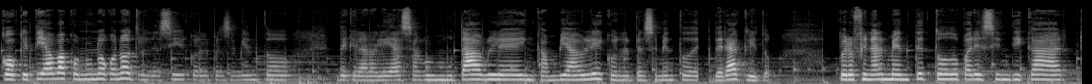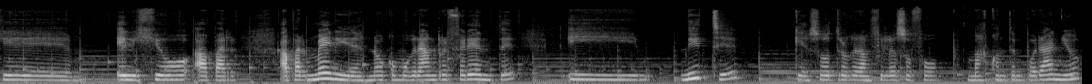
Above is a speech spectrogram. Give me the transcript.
coqueteaba con uno con otro, es decir, con el pensamiento de que la realidad es algo inmutable, incambiable, y con el pensamiento de, Heráclito. Pero finalmente todo parece indicar que eligió a, a Parménides ¿no? como gran referente y Nietzsche, que es otro gran filósofo más contemporáneo,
